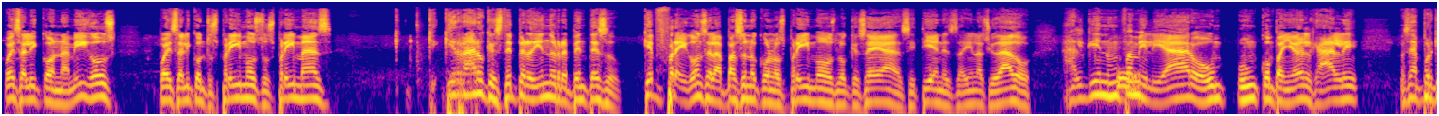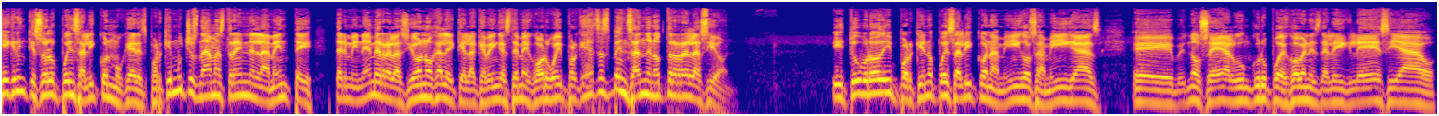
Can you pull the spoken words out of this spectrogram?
Puedes salir con amigos, puedes salir con tus primos, tus primas. Qué, qué raro que esté perdiendo de repente eso. Qué fregón se la pasa uno con los primos, lo que sea, si tienes ahí en la ciudad, o alguien, un familiar o un, un compañero del jale. O sea, ¿por qué creen que solo pueden salir con mujeres? ¿Por qué muchos nada más traen en la mente, terminé mi relación, ojalá que la que venga esté mejor, güey? Porque ya estás pensando en otra relación. Y tú, Brody, ¿por qué no puedes salir con amigos, amigas, eh, no sé, algún grupo de jóvenes de la iglesia o...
